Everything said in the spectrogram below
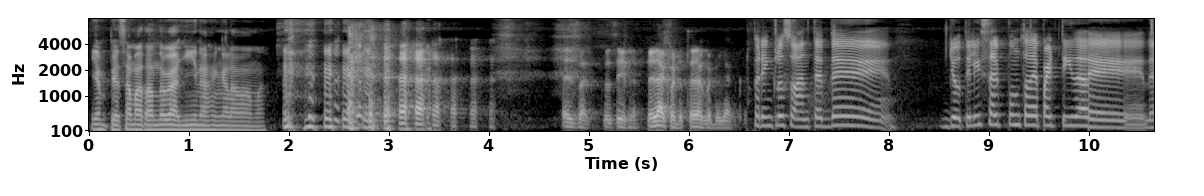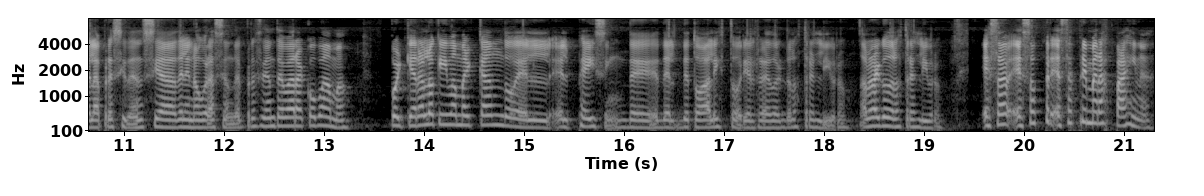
y empieza matando gallinas en Alabama. Exacto, sí, estoy de acuerdo, estoy de acuerdo. Pero incluso antes de, yo utilicé el punto de partida de, de, la presidencia, de la inauguración del presidente Barack Obama, porque era lo que iba marcando el, el pacing de, de, toda la historia alrededor de los tres libros, a lo largo de los tres libros. Esa, esos, esas primeras páginas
